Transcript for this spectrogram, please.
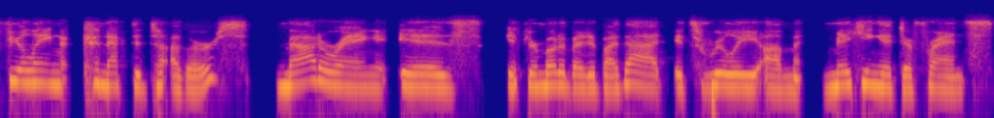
feeling connected to others. Mattering is if you're motivated by that, it's really um, making a difference.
